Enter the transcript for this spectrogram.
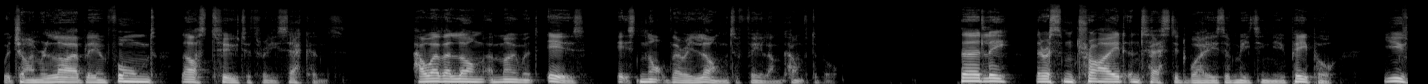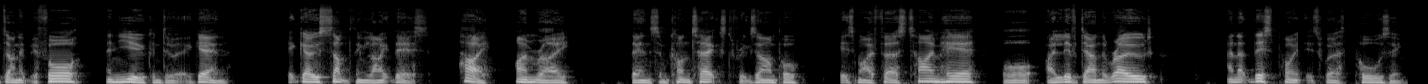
which I'm reliably informed last two to three seconds. However long a moment is, it's not very long to feel uncomfortable. Thirdly, there are some tried and tested ways of meeting new people. You've done it before, and you can do it again. It goes something like this Hi, I'm Ray. Then some context, for example, it's my first time here, or I live down the road. And at this point, it's worth pausing.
